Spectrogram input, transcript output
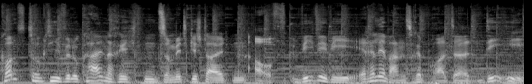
Konstruktive Lokalnachrichten zum Mitgestalten auf www.relevanzreporter.de.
